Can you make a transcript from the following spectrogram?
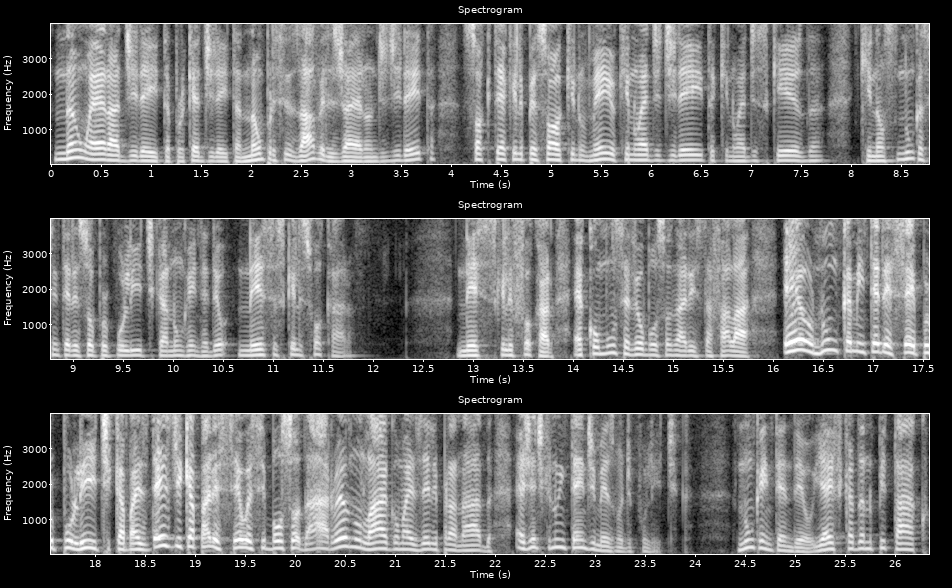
não era a direita, porque a direita não precisava, eles já eram de direita, só que tem aquele pessoal aqui no meio que não é de direita, que não é de esquerda, que não, nunca se interessou por política, nunca entendeu, nesses que eles focaram. Nesses que ele focaram. É comum você ver o bolsonarista falar: eu nunca me interessei por política, mas desde que apareceu esse Bolsonaro, eu não largo mais ele para nada. É gente que não entende mesmo de política. Nunca entendeu. E aí fica dando pitaco.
